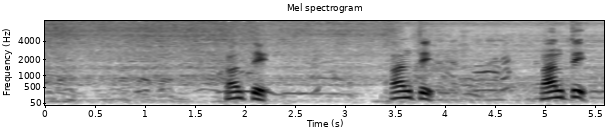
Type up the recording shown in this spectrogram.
Thank you. Nanti. Nanti. Nanti.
